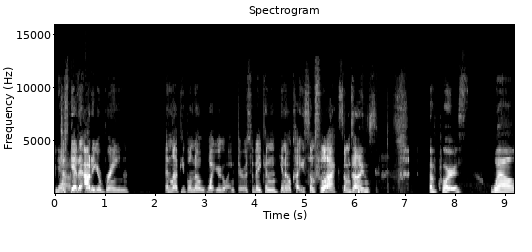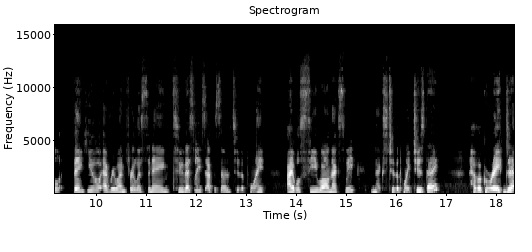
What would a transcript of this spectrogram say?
Yeah. Just get it out of your brain and let people know what you're going through so they can, you know, cut you some slack sometimes. Of course. Well, thank you everyone for listening to this week's episode of To the Point. I will see you all next week, next To the Point Tuesday. Have a great day.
